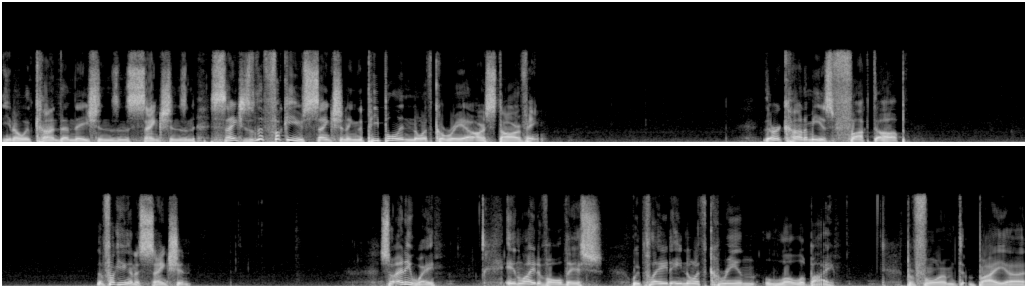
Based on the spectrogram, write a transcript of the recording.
you know, with condemnations and sanctions and sanctions, what the fuck are you sanctioning? The people in North Korea are starving. Their economy is fucked up. The fuck are you going to sanction? So, anyway, in light of all this, we played a North Korean lullaby performed by uh,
